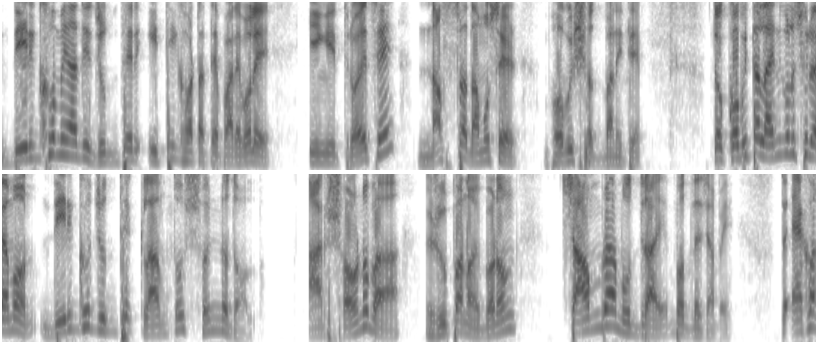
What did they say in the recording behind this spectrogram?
দীর্ঘমেয়াদী যুদ্ধের ইতি ঘটাতে পারে বলে ইঙ্গিত রয়েছে নাস্ট্রাদামুসের ভবিষ্যৎবাণীতে। তো কবিতা লাইনগুলো ছিল এমন, দীর্ঘ যুদ্ধে ক্লান্ত সৈন্যদল। আর স্বর্ণ বা রূপা নয়, বরং চামড়া মুদ্রায় বদলে যাবে। তো এখন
